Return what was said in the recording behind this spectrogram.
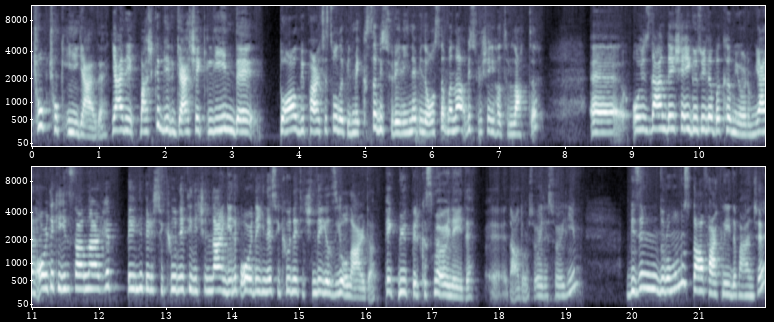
çok çok iyi geldi. Yani başka bir gerçekliğin de doğal bir parçası olabilmek kısa bir süreliğine bile olsa bana bir sürü şeyi hatırlattı. Ee, o yüzden de şey gözüyle bakamıyorum. Yani oradaki insanlar hep belli bir sükunetin içinden gelip orada yine sükunet içinde yazıyorlardı. Pek büyük bir kısmı öyleydi. Ee, daha doğrusu öyle söyleyeyim. Bizim durumumuz daha farklıydı bence.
